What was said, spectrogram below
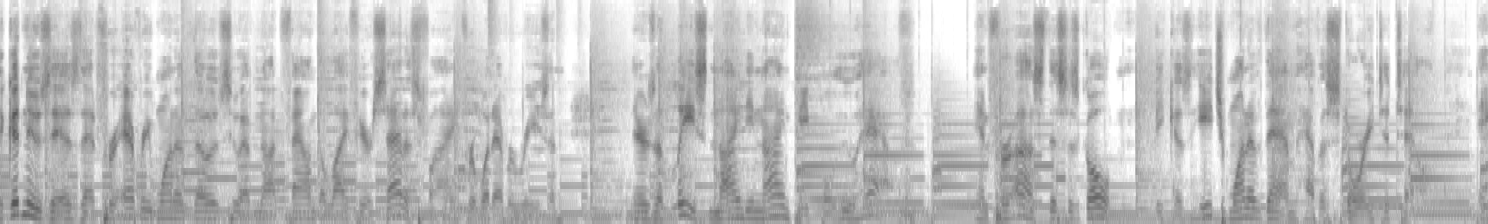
The good news is that for every one of those who have not found the life here satisfying for whatever reason, there's at least 99 people who have. And for us, this is golden because each one of them have a story to tell, a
